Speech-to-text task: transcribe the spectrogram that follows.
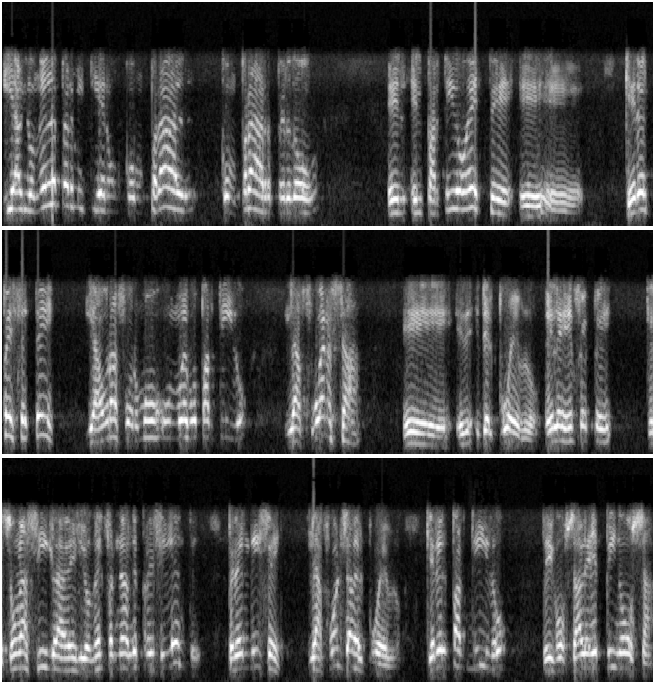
Y a Lionel le permitieron comprar, comprar, perdón, el, partido este, eh, que era el PCT, y ahora formó un nuevo partido, la Fuerza eh, del Pueblo, LFP, que son las siglas de Lionel Fernández, presidente. Pero él dice la Fuerza del Pueblo, que era el partido de González Espinosa,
